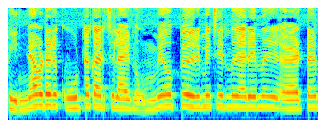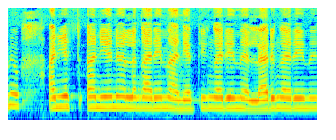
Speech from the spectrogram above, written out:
പിന്നെ അവിടെ ഒരു കൂട്ട കരച്ചിലായിരുന്നു ഉമ്മയും ഉപ്പയും ഒരുമിച്ചിരുന്ന് കരയുന്ന ഏട്ടനും അനിയ അനിയനും എല്ലാം കരയുന്നു അനിയത്തിയും കരയുന്നു എല്ലാവരും കരയുന്നു.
